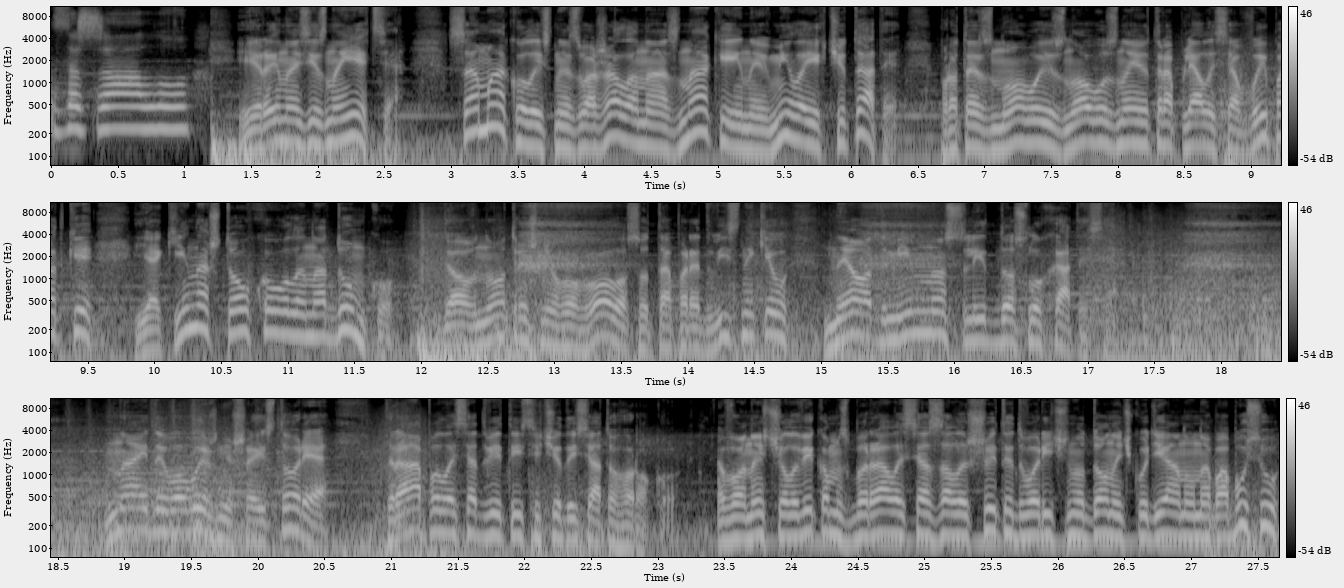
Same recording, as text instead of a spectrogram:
зажало. Ірина зізнається, сама колись не зважала на знаки і не вміла їх читати. Проте знову і знову з нею траплялися випадки, які наштовхували на думку. До внутрішнього голосу та передвісників неодмінно слід дослухатися. Найдивовижніша історія трапилася 2010 року. Вони з чоловіком збиралися залишити дворічну донечку Діану на бабусю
